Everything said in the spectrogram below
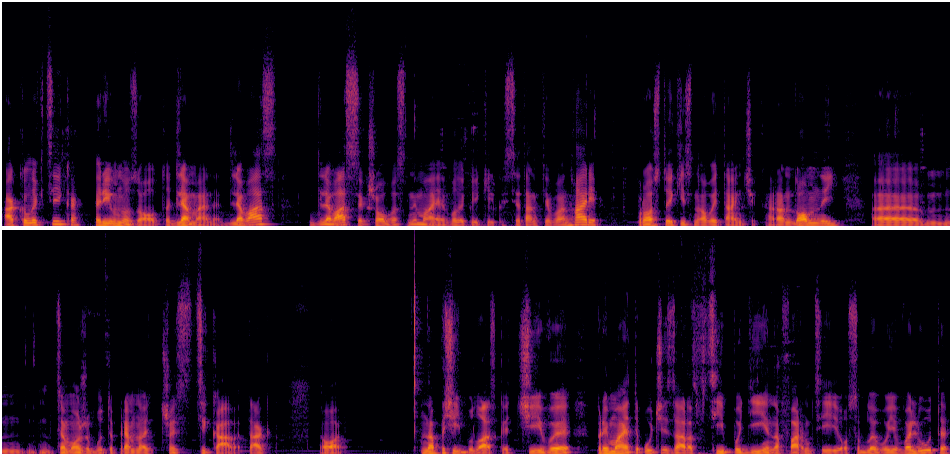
А колекційка рівно золото для мене. Для вас, для вас, якщо у вас немає великої кількості танків в ангарі, просто якийсь новий танчик. Рандомний, е, це може бути прям на щось цікаве, так? От. Напишіть, будь ласка, чи ви приймаєте участь зараз в цій події на фарм цієї особливої валюти,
